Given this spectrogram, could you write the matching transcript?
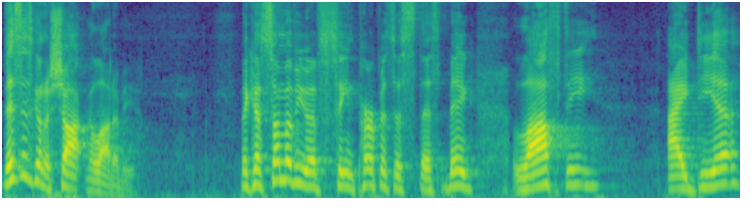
This is going to shock a lot of you because some of you have seen purpose as this big, lofty idea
